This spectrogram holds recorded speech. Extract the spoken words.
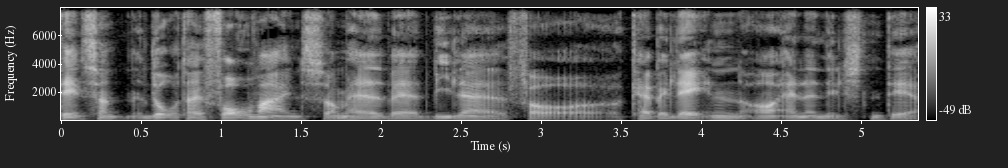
den som lå der i forvejen, som havde været villa for kapelanen og Anna Nielsen der,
